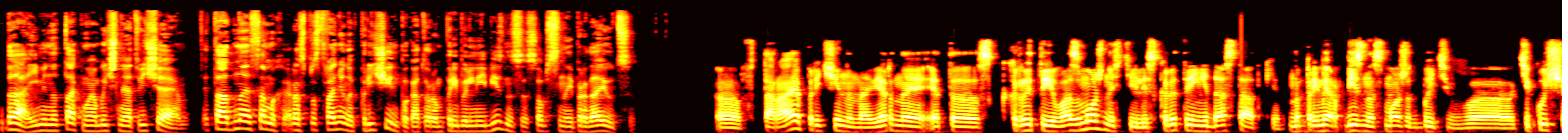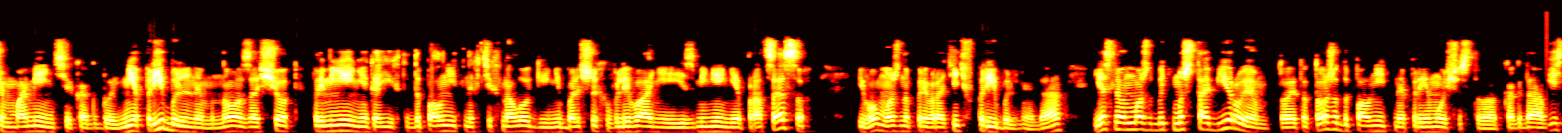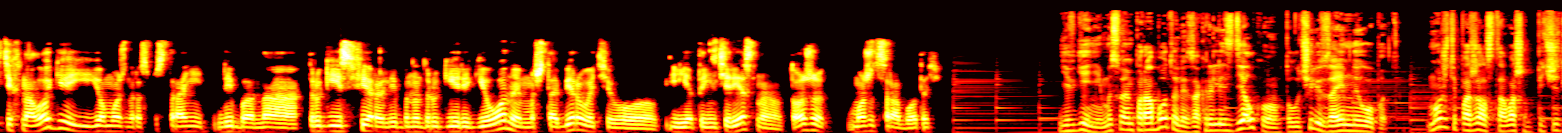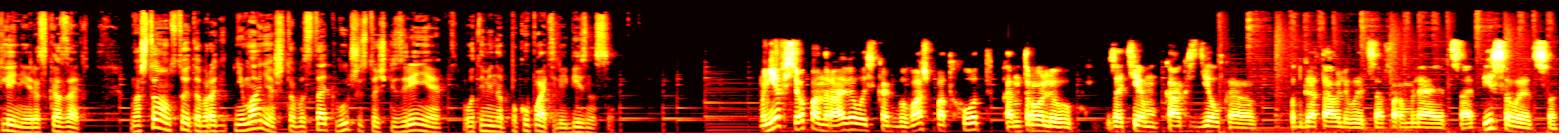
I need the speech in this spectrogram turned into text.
Да, именно так мы обычно и отвечаем. Это одна из самых распространенных причин, по которым прибыльные бизнесы, собственно, и продаются. Э, вторая причина, наверное, это скрытые возможности или скрытые недостатки. Например, бизнес может быть в текущем моменте как бы неприбыльным, но за счет применения каких-то дополнительных технологий, небольших вливаний и изменения процессов его можно превратить в прибыльный. Да? Если он может быть масштабируем, то это тоже дополнительное преимущество. Когда есть технология, ее можно распространить либо на другие сферы, либо на другие регионы, масштабировать его, и это интересно, тоже может сработать. Евгений, мы с вами поработали, закрыли сделку, получили взаимный опыт. Можете, пожалуйста, о вашем впечатлении рассказать? На что нам стоит обратить внимание, чтобы стать лучше с точки зрения вот именно покупателей бизнеса? Мне все понравилось, как бы ваш подход к контролю за тем, как сделка подготавливается, оформляется, описывается,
